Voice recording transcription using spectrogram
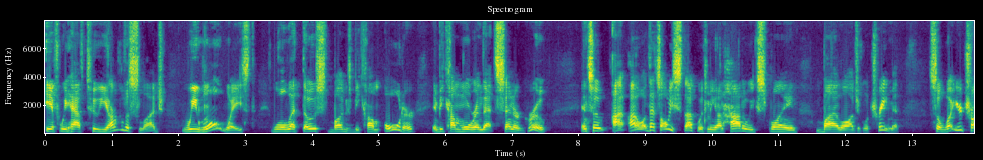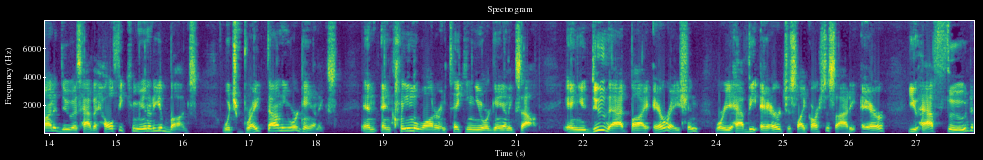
if we have too young of a sludge, we won't waste. We'll let those bugs become older and become more in that center group. And so I, I, that's always stuck with me on how to explain biological treatment. So, what you're trying to do is have a healthy community of bugs which break down the organics and, and clean the water and taking the organics out. And you do that by aeration, where you have the air, just like our society, air. You have food,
